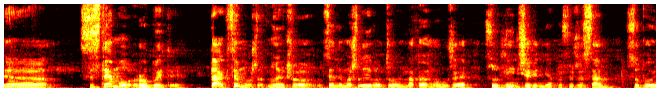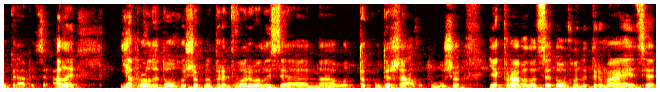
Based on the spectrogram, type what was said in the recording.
Е, систему робити, так, це можна. Ну, якщо це неможливо, то напевно вже суд Лінча він якось уже сам собою трапиться. Але я проти того, щоб ми перетворювалися на от таку державу. Тому що, як правило, це довго не тримається,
